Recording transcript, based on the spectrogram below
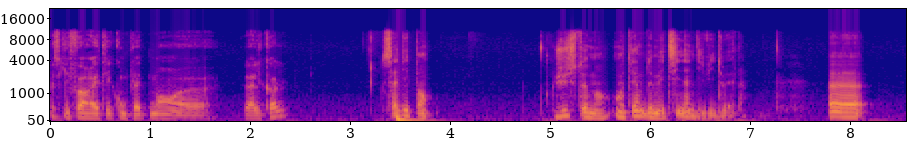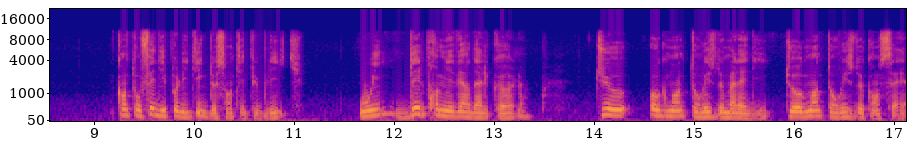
Est-ce qu'il faut arrêter complètement euh, l'alcool? Ça dépend, justement, en termes de médecine individuelle. Euh, quand on fait des politiques de santé publique, oui, dès le premier verre d'alcool, tu augmentes ton risque de maladie, tu augmentes ton risque de cancer.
